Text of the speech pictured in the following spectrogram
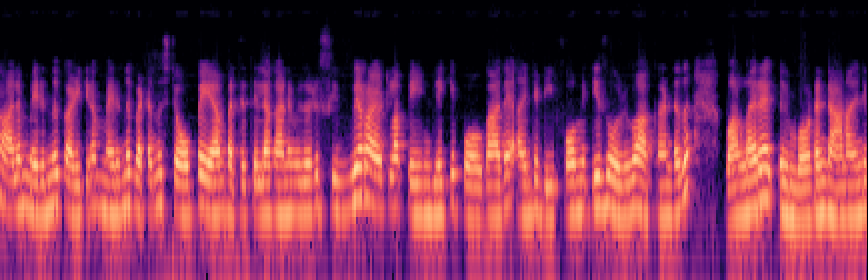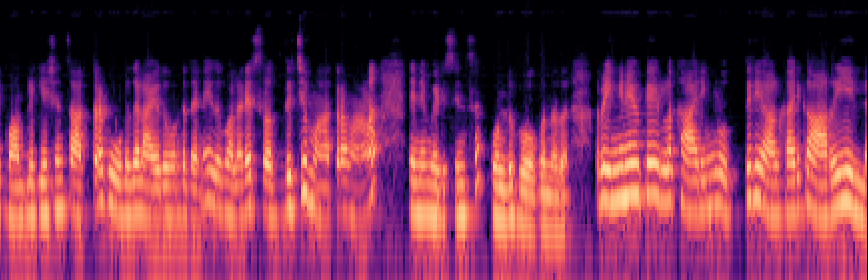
കാലം മരുന്ന് കഴിക്കണം. മരുന്ന് പെട്ടെന്ന് സ്റ്റോപ്പ് ചെയ്യാൻ പറ്റത്തില്ല. കാരണം ഇതൊരു സിവിയർ ആയിട്ടുള്ള പെയിനിലേക്ക് പോകാതെ അതിന്റെ ഡിഫോമിറ്റീസ് ഒഴിവാക്കേണ്ടത് വളരെ ഇമ്പോർട്ടന്റ് ആണ്. അതിന്റെ കോംപ്ലിക്കേഷൻസ് അത്ര കൂടുതലായതുകൊണ്ട് തന്നെ ഇത് വളരെ ശ്രദ്ധിച്ച് മാത്രമാണ് ഇതിന്റെ മെഡിസിൻസ് കൊണ്ടുപോകുന്നത്. അപ്പോൾ ഇങ്ങനെയൊക്കെയുള്ള കാര്യങ്ങൾ ഒത്തിരി ആൾക്കാർക്ക് അറിയില്ല.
